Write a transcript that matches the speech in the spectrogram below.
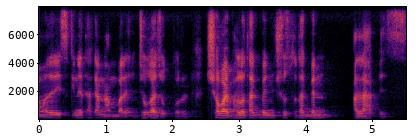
আমাদের স্ক্রিনে থাকা নাম্বারে যোগাযোগ করুন। সবাই ভালো থাকবেন, সুস্থ থাকবেন। আল্লাহ হাফিজ।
